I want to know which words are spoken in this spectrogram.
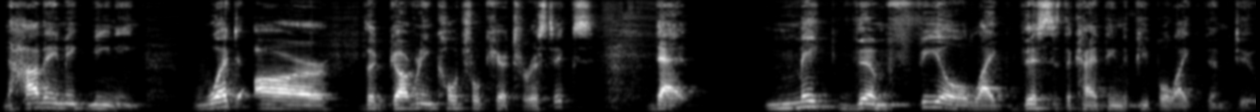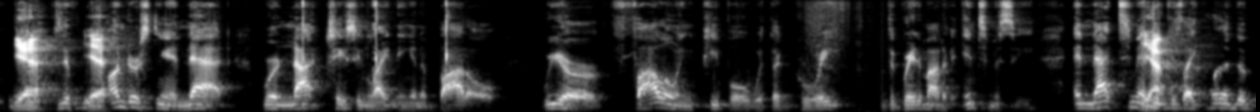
and how they make meaning what are the governing cultural characteristics that make them feel like this is the kind of thing that people like them do. Yeah. If yeah. we understand that, we're not chasing lightning in a bottle. We are following people with a great with a great amount of intimacy. And that to me, I think is like one of the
